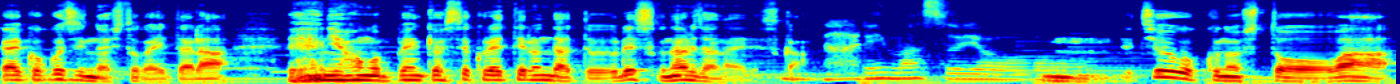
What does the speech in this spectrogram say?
外国人の人がいたら「えー、日本語勉強してくれてるんだ」って嬉しくなるじゃないですか。なりますよ。うん、で中国の人は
